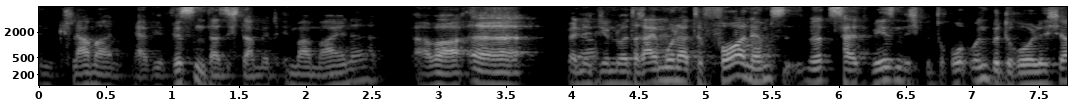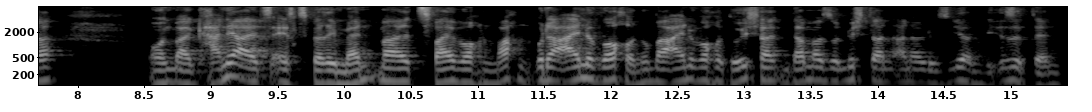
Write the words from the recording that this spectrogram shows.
in Klammern, ja, wir wissen, dass ich damit immer meine, aber äh, wenn ja. du dir nur drei Monate vornimmst, wird es halt wesentlich unbedrohlicher. Und man kann ja als Experiment mal zwei Wochen machen oder eine Woche, nur mal eine Woche durchhalten, dann mal so nüchtern analysieren. Wie ist es denn?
